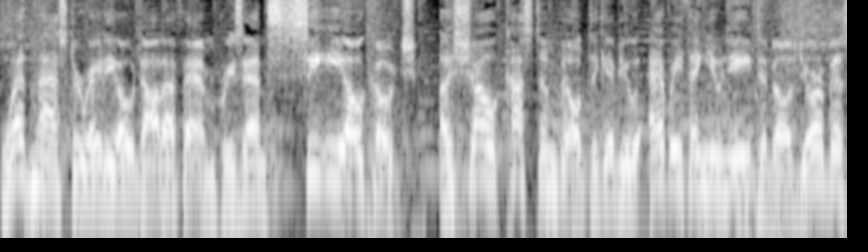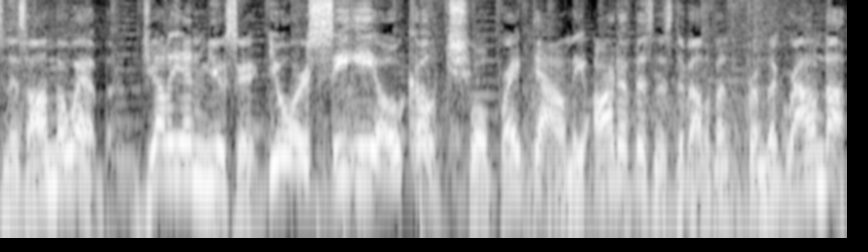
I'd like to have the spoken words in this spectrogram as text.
Webmasterradio.fm presents CEO Coach, a show custom built to give you everything you need to build your business on the web. Jillian Music, your CEO Coach, will break down the art of business development from the ground up.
